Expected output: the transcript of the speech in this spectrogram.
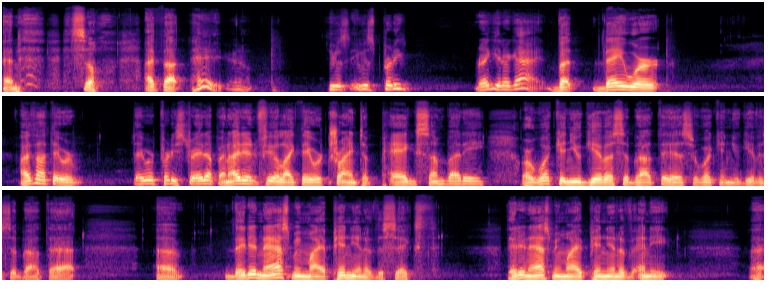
And so I thought, hey, you know, he was he was pretty regular guy. But they were, I thought they were, they were pretty straight up, and I didn't feel like they were trying to peg somebody or what can you give us about this or what can you give us about that. Uh, they didn't ask me my opinion of the sixth. They didn't ask me my opinion of any uh,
